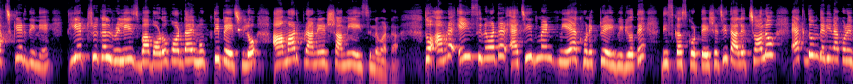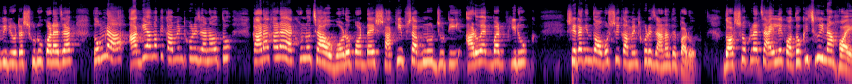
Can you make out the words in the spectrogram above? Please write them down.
আজকের দিনে থিয়েট্রিক্যাল রিলিজ বা বড় পর্দায় মুক্তি পেয়েছিল আমার প্রাণের স্বামী এই সিনেমাটা। তো আমরা এই সিনেমাটার অ্যাচিভমেন্ট নিয়ে এখন একটু এই ভিডিওতে ডিসকাস করতে এসেছি। তাহলে চলো একদম দেরি না করে ভিডিওটা শুরু করা যাক। তোমরা আগে আমাকে কমেন্ট করে জানাও তো, কারা কারা এখনও চাও বড় পর্দায় সাকিব, শাবনুর জুটি আরও একবার ফিরুক, সেটা কিন্তু অবশ্যই কমেন্ট করে জানাতে পারো। দর্শকরা চাইলে কত কিছুই না হয়,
